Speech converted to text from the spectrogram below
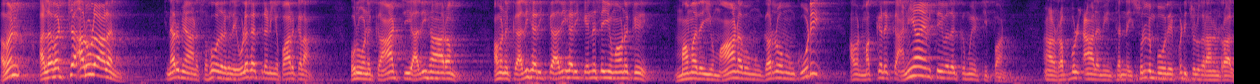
அவன் அளவற்ற அருளாளன். நறுமையான சகோதரர்களை உலகத்தில் நீங்கள் பார்க்கலாம். ஒருவனுக்கு ஆட்சி அதிகாரம் அவனுக்கு அதிகரிக்க அதிகரிக்க என்ன செய்யும்? அவனுக்கு மமதையும் ஆணவமும் கர்வமும் கூடி அவன் மக்களுக்கு அநியாயம் செய்வதற்கு முயற்சிப்பான். ஆனால் ரப்புல் ஆலமீன் தன்னை சொல்லும்போது எப்படி சொல்கிறான் என்றால்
